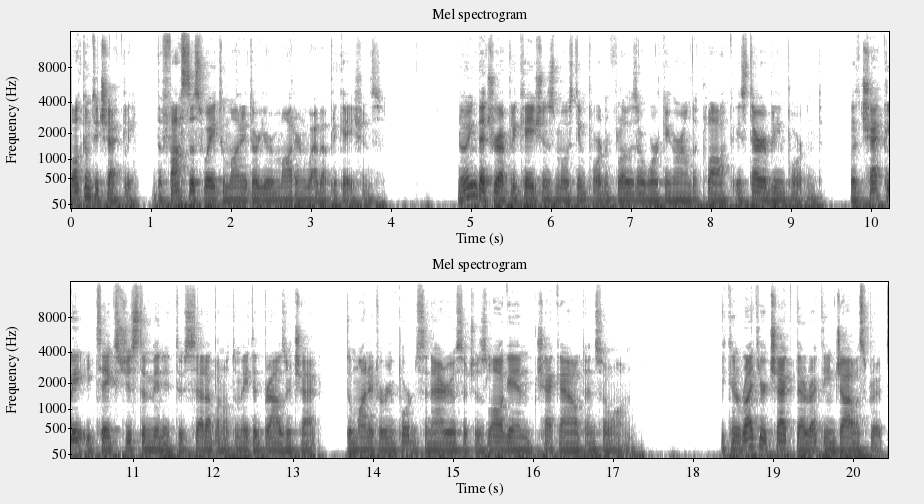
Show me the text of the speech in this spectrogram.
Welcome to Checkly, the fastest way to monitor your modern web applications. Knowing that your application's most important flows are working around the clock is terribly important. With Checkly, it takes just a minute to set up an automated browser check to monitor important scenarios such as login, checkout, and so on. You can write your check directly in JavaScript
